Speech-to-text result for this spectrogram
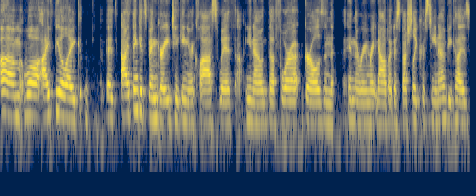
Um, well, I feel like I think it's been great taking your class with you know the four girls in the in the room right now, but especially Christina because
